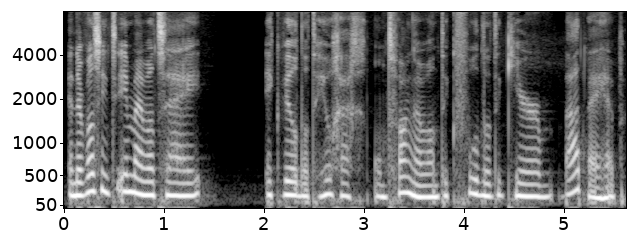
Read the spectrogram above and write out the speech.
en er was iets in mij wat zei, ik wil dat heel graag ontvangen, want ik voel dat ik hier baat bij heb.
